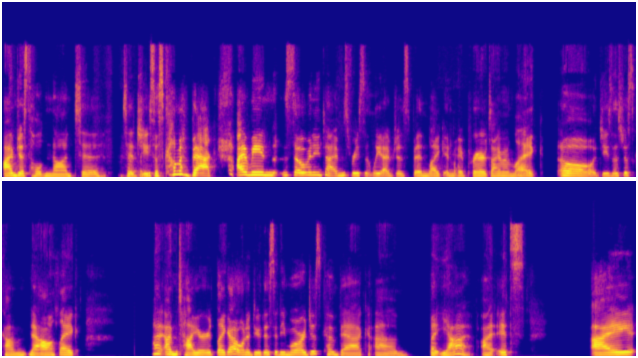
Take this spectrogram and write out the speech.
I'm just holding on to to Jesus coming back. I mean, so many times recently I've just been like in my prayer time, I'm like, oh, Jesus, just come now. Like, I, am tired. Like, I don't want to do this anymore. Just come back. Um, but yeah, I it's I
